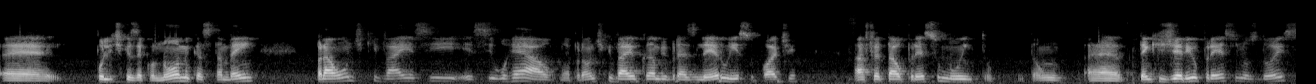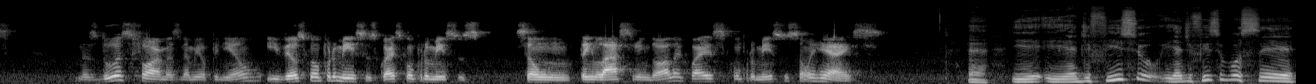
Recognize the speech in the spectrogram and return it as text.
é, políticas econômicas também. Para onde que vai esse, esse o real? Né? Para onde que vai o câmbio brasileiro? Isso pode afetar o preço muito. Então é, tem que gerir o preço nos dois nas duas formas, na minha opinião, e ver os compromissos. Quais compromissos são têm lastro em dólar, quais compromissos são em reais. É, e, e é difícil e é difícil você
